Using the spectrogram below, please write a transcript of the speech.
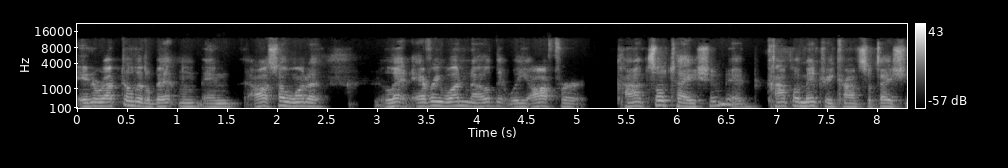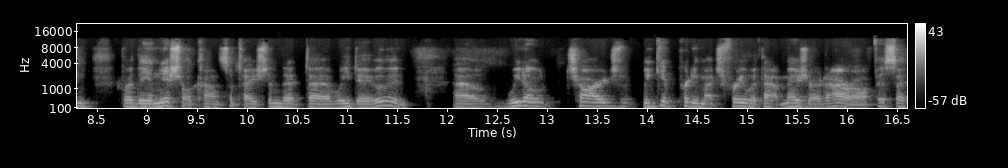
interrupt a little bit and, and also want to let everyone know that we offer consultation and complimentary consultation for the initial consultation that uh, we do and uh, we don't charge we give pretty much free without measure at our office. Uh,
